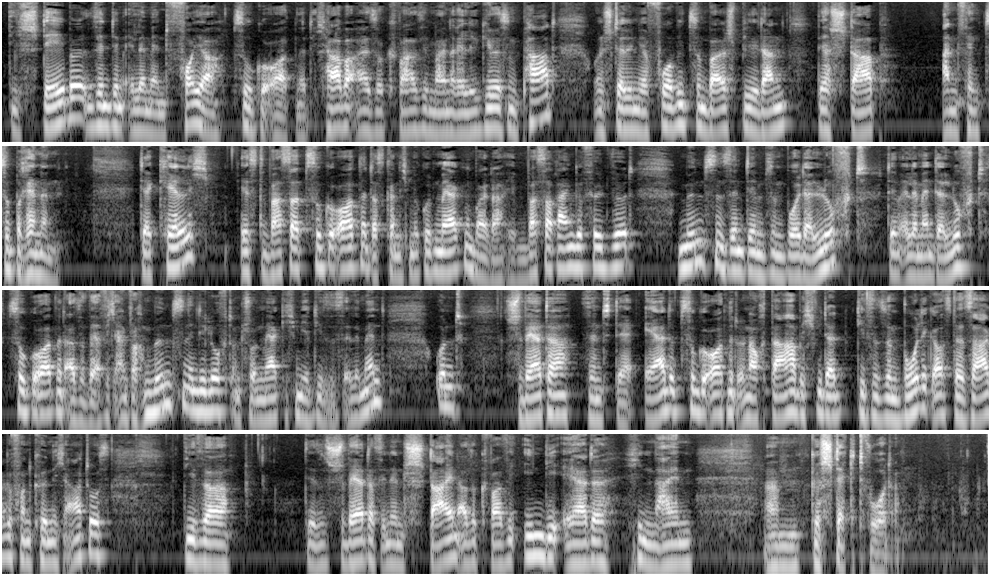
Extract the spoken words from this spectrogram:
die Stäbe sind dem Element Feuer zugeordnet. Ich habe also quasi meinen religiösen Part und stelle mir vor, wie zum Beispiel dann der Stab anfängt zu brennen. Der Kelch ist Wasser zugeordnet, das kann ich mir gut merken, weil da eben Wasser reingefüllt wird. Münzen sind dem Symbol der Luft, dem Element der Luft zugeordnet, also werfe ich einfach Münzen in die Luft und schon merke ich mir dieses Element. Und Schwerter sind der Erde zugeordnet und auch da habe ich wieder diese Symbolik aus der Sage von König Artus, dieser, dieses Schwert, das in den Stein, also quasi in die Erde hinein ähm, gesteckt wurde.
